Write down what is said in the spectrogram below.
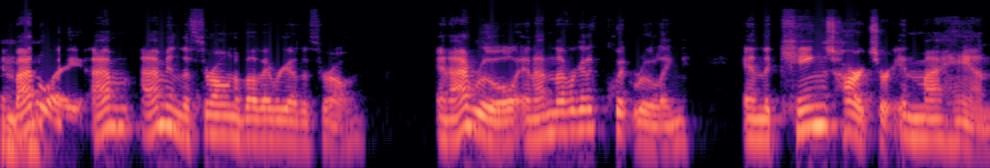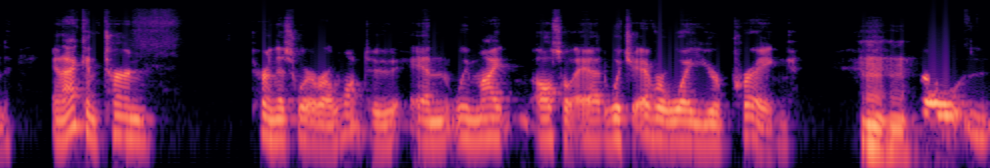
And by the way, I'm I'm in the throne above every other throne. And I rule, and I'm never going to quit ruling. And the king's hearts are in my hand, and I can turn turn this wherever I want to. And we might also add whichever way you're praying. Mm-hmm. So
